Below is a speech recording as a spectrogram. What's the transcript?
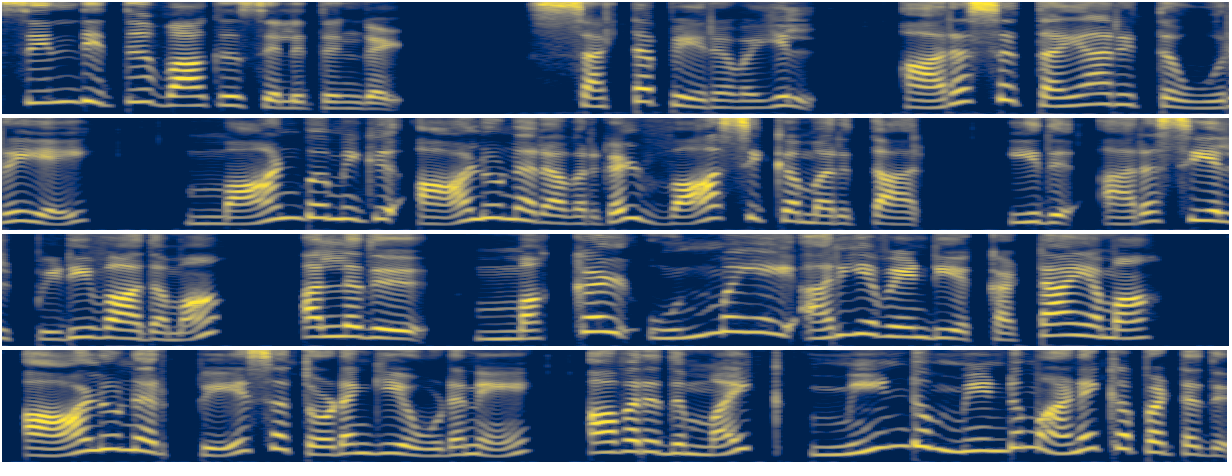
சிந்தித்து வாக்கு செலுத்துங்கள். சட்டப்பேரவையில் அரசு தயாரித்த உரையை மாண்புமிகு ஆளுநர் அவர்கள் வாசிக்க மறுத்தார். இது அரசியல் பிடிவாதமா? அல்லது மக்கள் உண்மையை அறிய வேண்டிய கட்டாயமா? ஆளுநர் பேசத் தொடங்கிய உடனே அவரது மைக் மீண்டும் மீண்டும் அணைக்கப்பட்டது.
